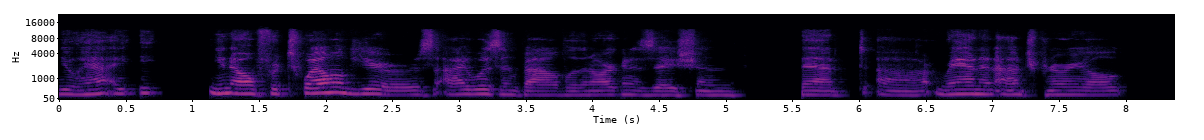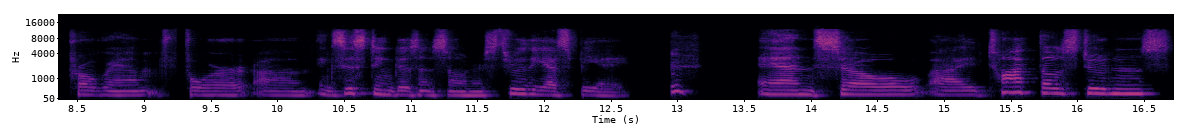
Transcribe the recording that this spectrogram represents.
You have, you know, for 12 years, I was involved with an organization that uh, ran an entrepreneurial program for um, existing business owners through the SBA. Mm. And so I taught those students,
